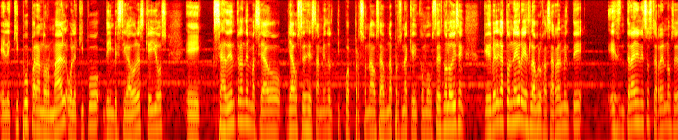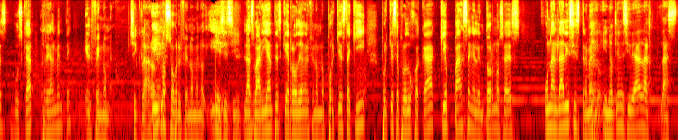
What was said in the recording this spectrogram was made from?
el equipo paranormal o el equipo de investigadores que ellos eh, se adentran demasiado. Ya ustedes están viendo el tipo de persona, o sea, una persona que, como ustedes no lo dicen, que ve el gato negro y es la bruja. O sea, realmente entrar en esos terrenos es buscar realmente el fenómeno. Sí, claro. Irnos sobre el fenómeno y Sí, sí, sí. las variantes que rodean el fenómeno. ¿Por qué está aquí? ¿Por qué se produjo acá? ¿Qué pasa en el entorno? O sea, es un análisis tremendo. Y no tienes idea la- las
